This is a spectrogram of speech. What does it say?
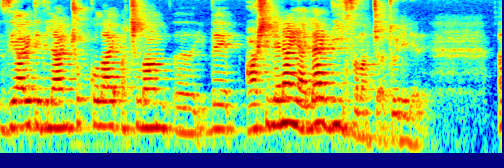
ziyaret edilen, çok kolay açılan e, ve arşivlenen yerler değil sanatçı atölyeleri. Ee,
